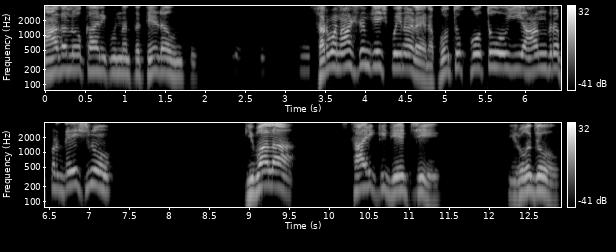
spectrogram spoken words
నాగలోకానికి ఉన్నంత తేడా ఉంది. సర్వనాశనం చేసిపోయినాడు ఆయన. పోతూ పోతూ ఈ ఆంధ్రప్రదేశ్ను దివాలా స్థాయికి చేర్చి ఈరోజు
